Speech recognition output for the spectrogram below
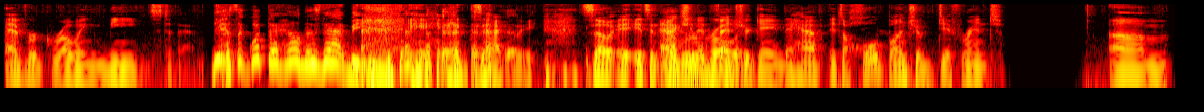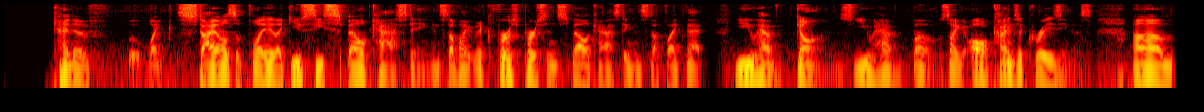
ever growing means to them. Yeah, it's like, what the hell does that mean? exactly. So it, it's an action adventure game. They have it's a whole bunch of different, um, kind of like styles of play. Like you see spell casting and stuff like like first person spell casting and stuff like that. You have guns. You have bows. Like all kinds of craziness. Um,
